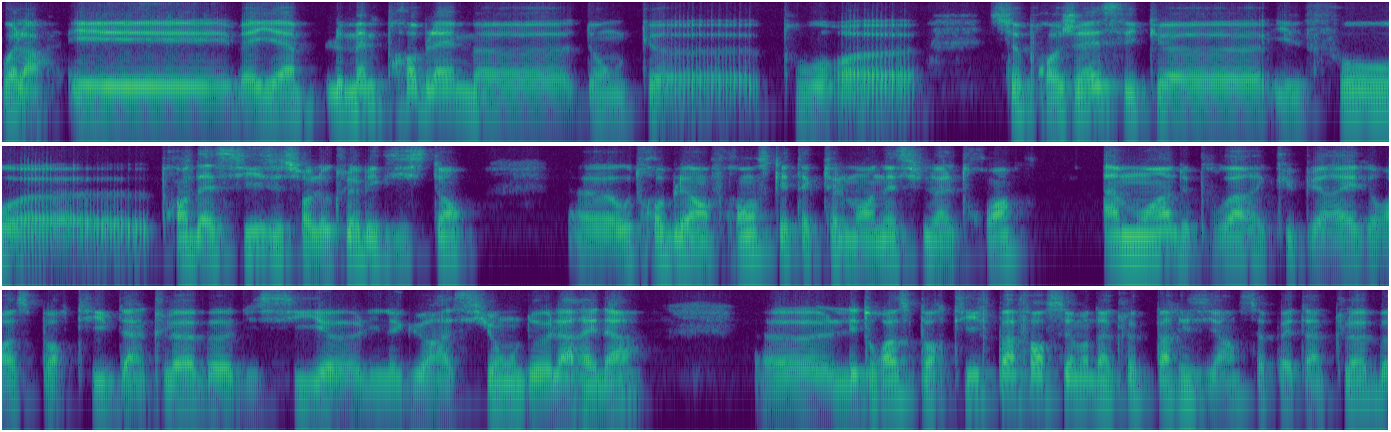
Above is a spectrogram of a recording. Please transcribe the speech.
Voilà. Et ben, il y a le même problème euh, donc euh, pour euh, ce projet, c'est qu'il faut prendre assise sur le club existant au Tremblay en France, qui est actuellement en National 3, à moins de pouvoir récupérer les droits sportifs d'un club d'ici l'inauguration de l'Arena. les droits sportifs, pas forcément d'un club parisien, ça peut être un club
